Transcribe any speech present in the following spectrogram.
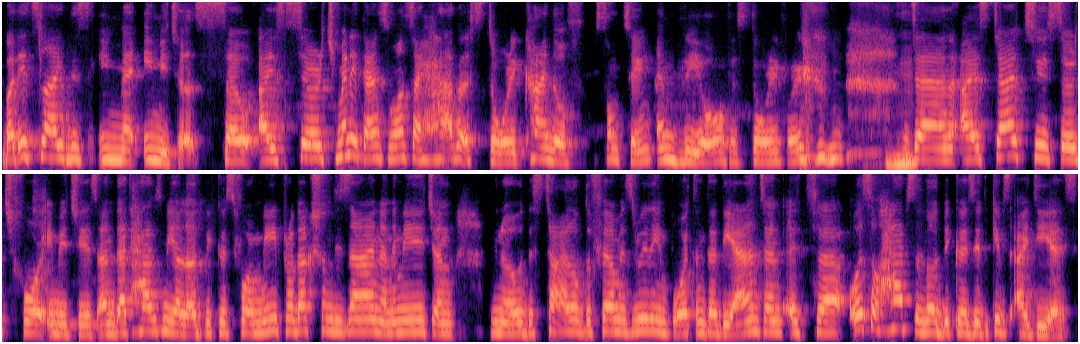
But it's like these Im- images. So i search many times. Once i have a story kind of something embryo of a story for you then i start to search for images and that helps me a lot because for me production design and image and you know the style of the film is really important at the end and it uh, also helps a lot because it gives ideas.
